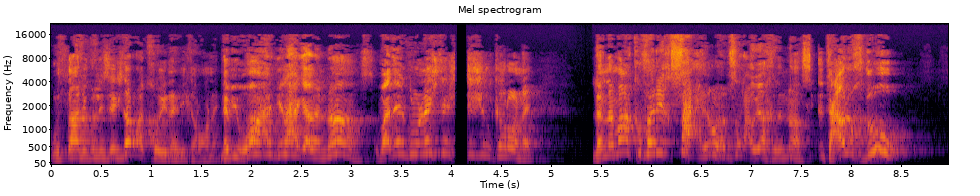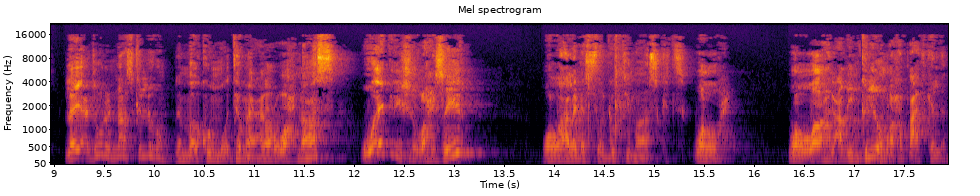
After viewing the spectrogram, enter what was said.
والثاني يقول لي زين إيش درك أخوي نبي كورونا؟ نبي واحد يلحق على الناس، وبعدين يقولون ليش تشتش الكورونا؟ لأن ماكو فريق صح يروح بسرعة ويأخذ الناس، تعالوا خذوه. لا يعدون الناس كلهم، لما أكون مؤتمن على أرواح ناس وأدري شنو راح يصير والله على قصر رقبتي ما أسكت، والله. والله العظيم كل يوم راح أطلع أتكلم.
